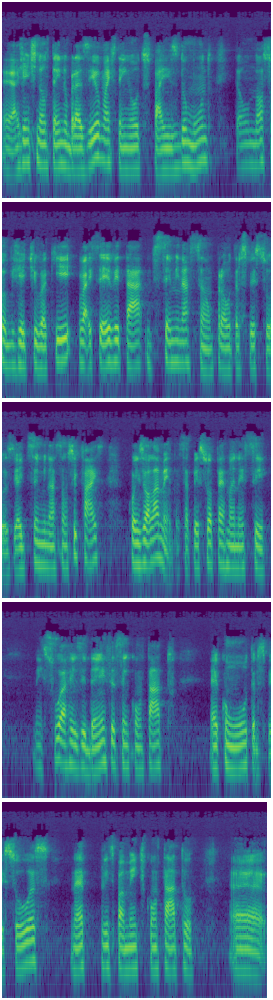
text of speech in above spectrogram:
É, a gente não tem no Brasil, mas tem em outros países do mundo. Então, nosso objetivo aqui vai ser evitar disseminação para outras pessoas. E a disseminação se faz com isolamento. Se a pessoa permanecer em sua residência, sem contato é, com outras pessoas, né, principalmente contato, é,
